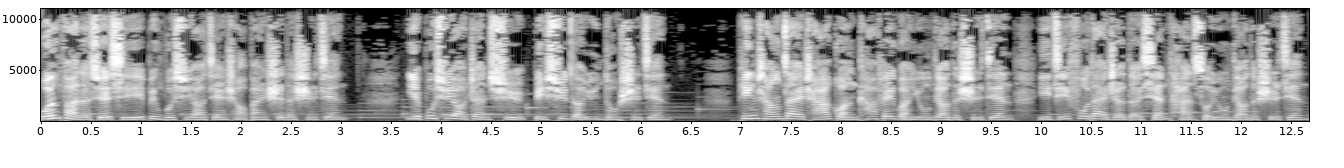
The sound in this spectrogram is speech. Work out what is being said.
文法的学习并不需要减少办事的时间，也不需要占去必须的运动时间，平常在茶馆、咖啡馆用掉的时间，以及附带着的闲谈所用掉的时间，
